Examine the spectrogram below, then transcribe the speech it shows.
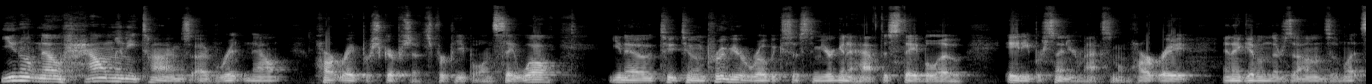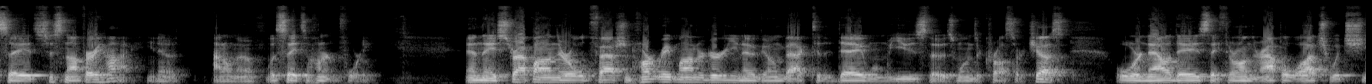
You don't know how many times I've written out heart rate prescriptions for people and say, well, you know, to, to improve your aerobic system, you're going to have to stay below 80% of your maximum heart rate. And I give them their zones. And let's say it's just not very high. You know, I don't know. Let's say it's 140 and they strap on their old fashioned heart rate monitor, you know, going back to the day when we used those ones across our chest. Or nowadays they throw on their Apple Watch, which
